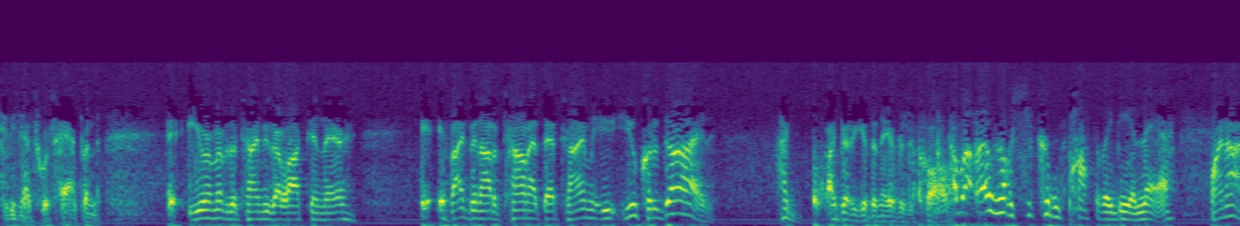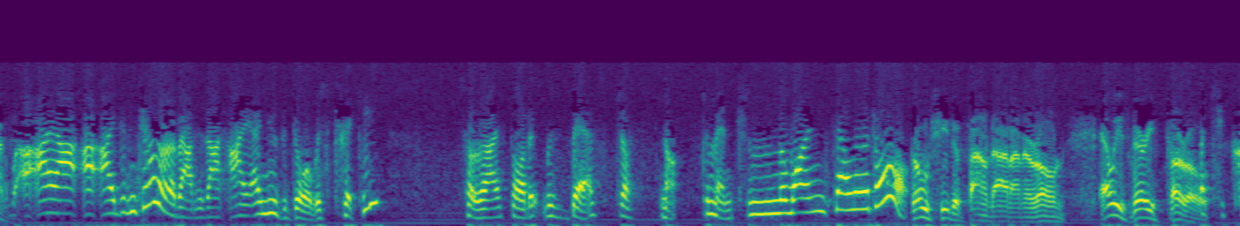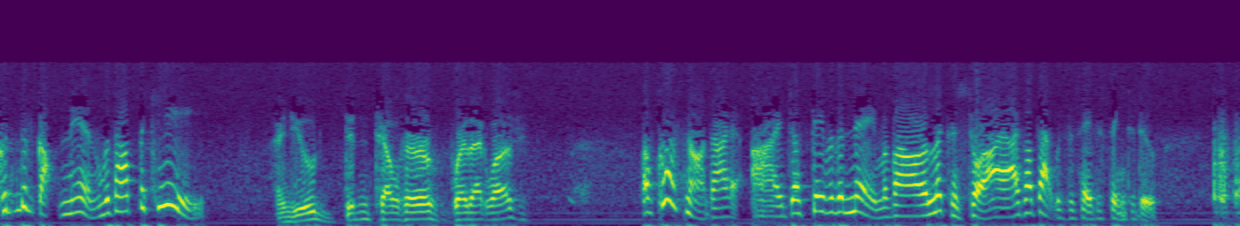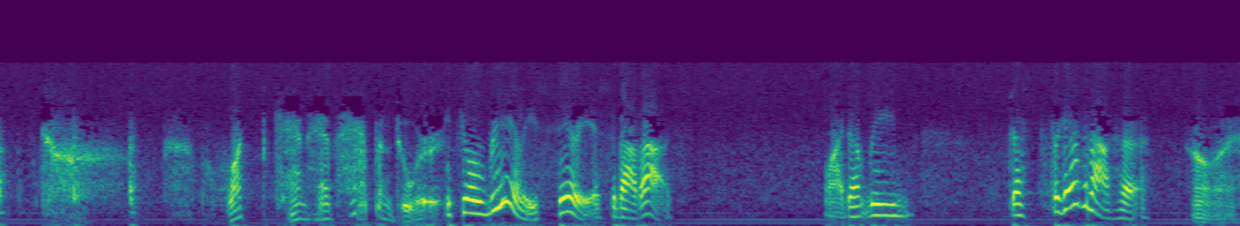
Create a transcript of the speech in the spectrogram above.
Maybe that's what's happened. Uh, You remember the time you got locked in there? If I'd been out of town at that time, you, you could have died. I, I better give the neighbors a call. Oh, well, oh, well, she couldn't possibly be in there. Why not? I, I, I, I didn't tell her about it. I, I, I knew the door was tricky, so that I thought it was best just not to mention the wine cellar at all. Oh, she'd have found out on her own. Ellie's very thorough. But she couldn't have gotten in without the key. And you didn't tell her where that was? Of course not. I, I just gave her the name of our liquor store. I, I thought that was the safest thing to do. What can have happened to her? If you're really serious about us, why don't we just forget about her? Oh, I.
